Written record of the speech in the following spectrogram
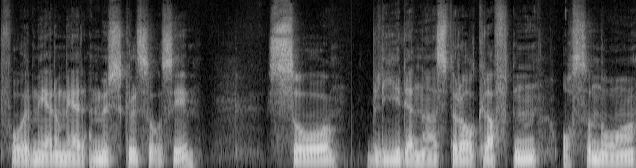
får mer og mer muskel, så å si, så blir denne strålkraften også noe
